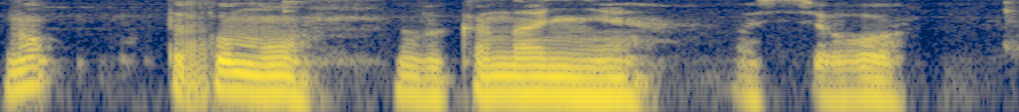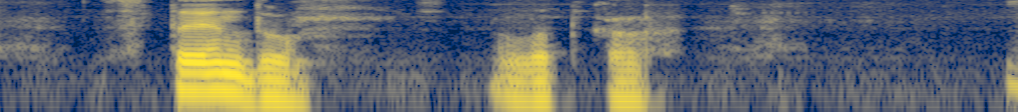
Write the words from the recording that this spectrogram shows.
Ну, в такому виконанні ось цього стенду в лапках е,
